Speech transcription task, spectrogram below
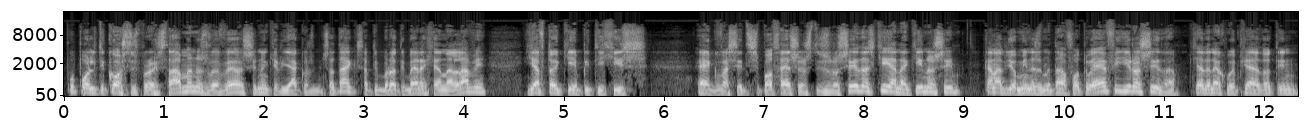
που πολιτικός της προϊστάμενος βεβαίως είναι ο Κυριάκος Μητσοτάκης. Από την πρώτη μέρα έχει αναλάβει. Γι' αυτό και η επιτυχής έκβαση της υποθέσεως της Ρωσίδας και η ανακοίνωση κάνα δύο μήνες μετά αφού του έφυγε η Ρωσίδα. Και δεν έχουμε πια εδώ την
